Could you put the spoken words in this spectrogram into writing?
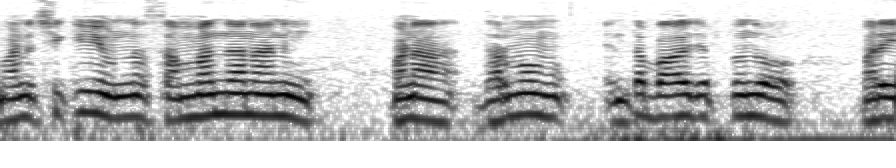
మనిషికి ఉన్న సంబంధాన్ని మన ధర్మం ఎంత బాగా చెప్తుందో మరి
